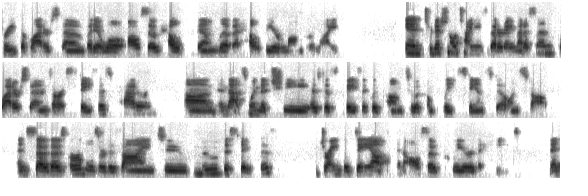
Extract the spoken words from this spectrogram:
treat the bladder stone, but it will also help them live a healthier, longer life. In traditional Chinese veterinary medicine, bladder stones are a stasis pattern. Um, and that's when the chi has just basically come to a complete standstill and stop. And so those herbals are designed to move the stasis, drain the damp, and also clear the heat. And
